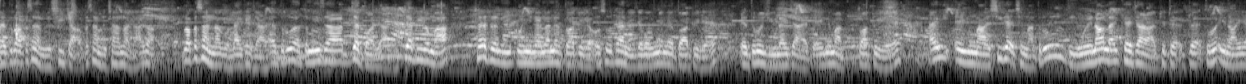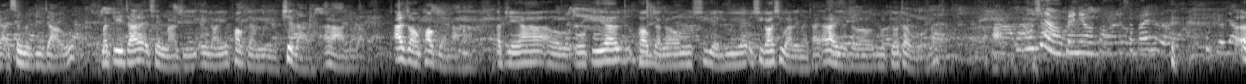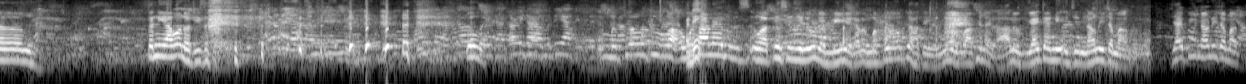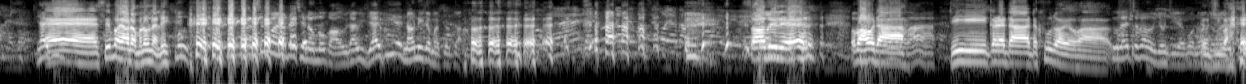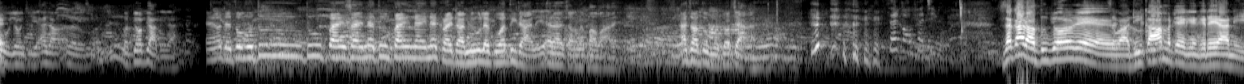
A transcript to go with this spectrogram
လည်းသူတို့ပတ်စံမရှိကြဘူးပတ်စံမချမ်းသာကြအဲကြောင့်သူတို့ပတ်စံနောက်ကိုလိုက်ခဲ့ကြတယ်အဲသူတို့ကသမီးစားပြတ်သွားကြတယ်ပြတ်ပြီးတော့မှတဲ့ထွန်ဒီကိုညီနဲ့နဲ့သွားတွေ့တယ်အုပ်စုခန့်ကြီးရမုံမြင့်နဲ့သွားတွေ့တယ်အဲသူတို့ယူလိုက်ကြတယ်တဲ့အိမ်ထဲမှာသွားတွေ့တယ်အဲဒီအိမ်မှာရှိတဲ့အချိန်မှာသူတို့ဒီငွေနောက်လိုက်ခဲ့ကြတာဖြစ်တဲ့အတွက်သူတို့အိမ်တော်ကြီးကအဆင်မပြေကြဘူးမပြေကြတဲ့အချိန်မှာဒီအိမ်တော်ကြီးဖောက်ပြန်မှုတွေဖြစ်လာတာအဲ့ဒါလေးတော့ အဲကြောင့်ဖောက်ပြန်လာတာအပြင်ကဟိုဟိုပြည်ကဖောက်ပြန်ကောင်းရှိရလူရရှိကောင်းရှိပါလိမ့်မယ်ဒါအဲ့ဒါကြီးကျွန်တော်မပြောတတ်ဘူးပေါ့နော်ကိုကိုရှင်အောင်ဘယ်နေအောင်ပေါ့လဲ surprise လို့ပြောကြအမ်တနည်းအားပေါ့နော်ဒီစားကိုယ်က character မသိရသေးဘူးမပြောသူကအဝစားလဲဟိုပြင်ဆင်ရင်လို့လည်းမေးတယ်ဒါပေမဲ့မပြောပြသေးဘူးဟိုဘာဖြစ်လိုက်ပါလို့ရိုက်တဲ့နေ့အချင်းနောက်နေ့ကျမှရိုက်ပြီးနောက်နေ့ကျမှ ရိုက်အဲပြီးစေးမရောက်တော့မလုံးနဲ့လေမဟုတ်စင်မရတဲ့ချင်းတော့မဟုတ်ပါဘူးဒါပြီးရိုက်ပြီးရဲ့နောက်နေ့ကျမှပြောပြဟမ်ဒါပေမဲ့တော့စင်ပေါ်ရောက်တာမစောနေသေးတယ်စောသေးတယ်ဟိုပါဟုတ်ဒါပါဒီ character တစ်ခုတော့ဟာသူလည်းကျွန်တော်ကိုယုံကြည်တယ်ပေါ့နော်ယုံကြည်ပါတယ်သူ့ကိုယုံကြည်အဲကြောင့်အဲ့လိုမပြောပြသေးတာအဲဟုတ်တယ်သူသူသူပိုင်ဆိုင်နဲ့သူပိုင်နိုင်တဲ့ character မျိုးလည်းကိုကသိတာလေအဲ့ဒါကြောင့်လည်းပါပါတယ်အဲကြောင့်သူမပြောပြတာစက်ကောင်ဖက်ကြည့်ပါ ဇက်ကတော့ तू ပြောတဲ့ဟိုဒီကားမတည်ခင်ကတည်းကနေ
